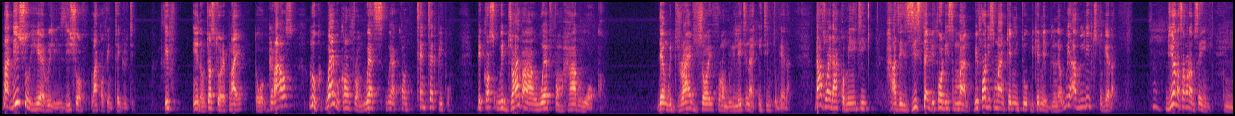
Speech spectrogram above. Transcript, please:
Now, the issue here really is the issue of lack of integrity. If, you know, just to reply to Grouse, look, where we come from, we're, we are contented people because we drive our wealth from hard work. Then we drive joy from relating and eating together. That's why that community has existed before this man. Before this man came into became a billionaire, we have lived together. Do you understand what I'm saying? Hmm.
